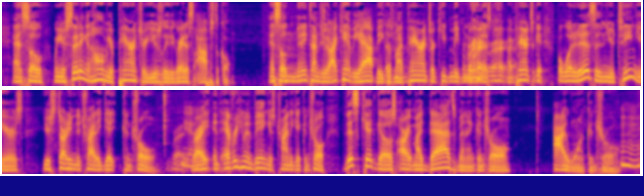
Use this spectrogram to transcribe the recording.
and so when you're sitting at home, your parents are usually the greatest obstacle. And so many times you go, I can't be happy because my parents are keeping me from doing Right, this. right, my right. parents are getting, but what it is in your teen years, you're starting to try to get control. Right. Yeah. Right. And every human being is trying to get control. This kid goes, All right, my dad's been in control. I want control. Mm-hmm.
